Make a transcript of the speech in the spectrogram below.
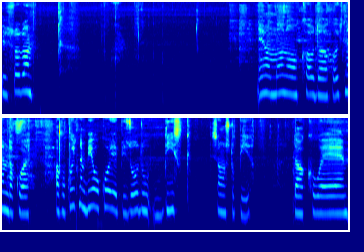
I sada nemam ono kao da kliknem, dakle, ako kliknem bilo koju epizodu, disk samo stopira. Dakle,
